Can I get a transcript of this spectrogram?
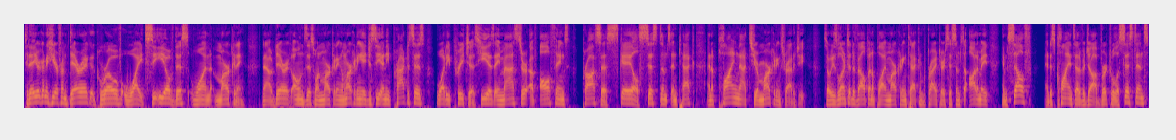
Today, you're going to hear from Darragh Grove White, CEO of This One Marketing. Now, Darragh owns This One Marketing, a marketing agency, and he practices what he preaches. He is a master of all things process, scale, systems, and tech, and applying that to your marketing strategy. So he's learned to develop and apply marketing tech and proprietary systems to automate himself and his clients out of a job. Virtual assistants,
